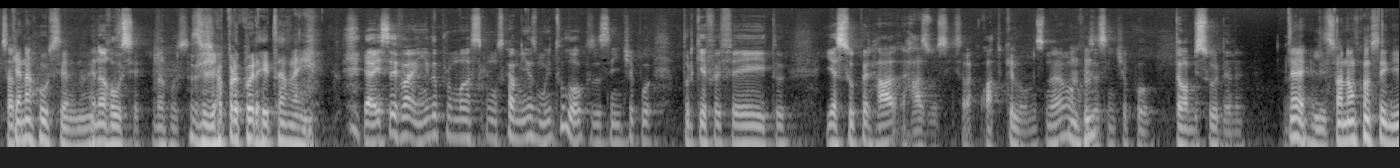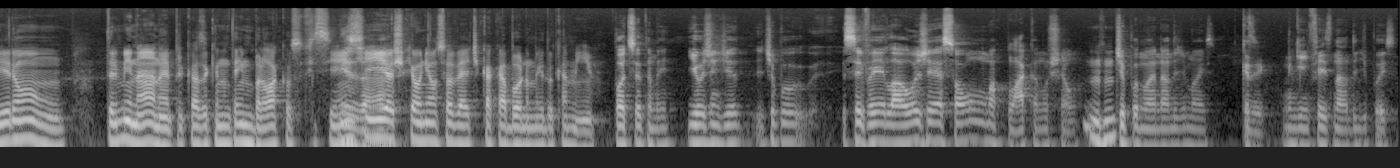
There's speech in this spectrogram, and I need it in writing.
Que Sabe? é na Rússia, né? É na Rússia, na Rússia. Já procurei também. E aí você vai indo por umas, uns caminhos muito loucos, assim, tipo, porque foi feito. E é super ra- raso, assim, sei lá, 4 quilômetros. Não é uma coisa assim, tipo, tão absurda, né? É, eles só não conseguiram terminar, né? Por causa que não tem broca o suficiente Exato. e acho que a União Soviética acabou no meio do caminho. Pode ser também. E hoje em dia, tipo, você vê lá hoje é só uma placa no chão. Tipo, não é nada demais. Quer dizer, ninguém fez nada depois.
